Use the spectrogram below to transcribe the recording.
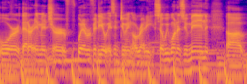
or that our image or whatever video isn't doing already. So we wanna zoom in, uh,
